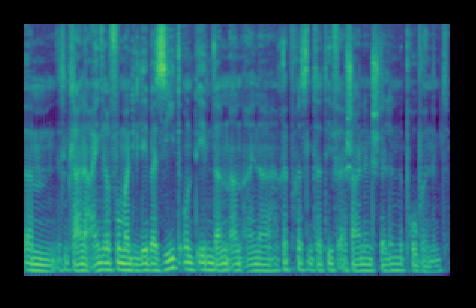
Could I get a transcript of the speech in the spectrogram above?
Ähm, das ist ein kleiner Eingriff, wo man die Leber sieht und eben dann an einer repräsentativ erscheinenden Stelle eine Probe nimmt.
